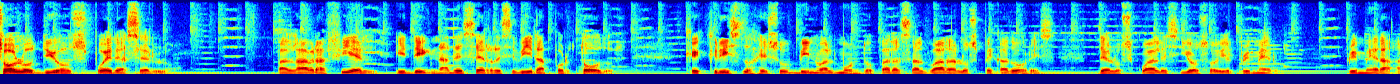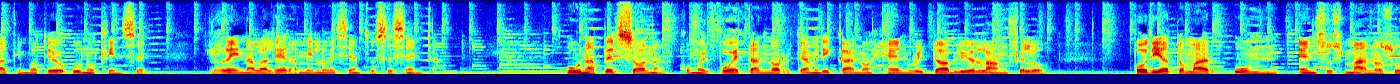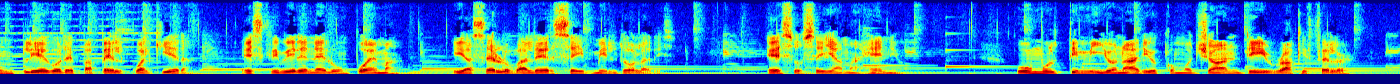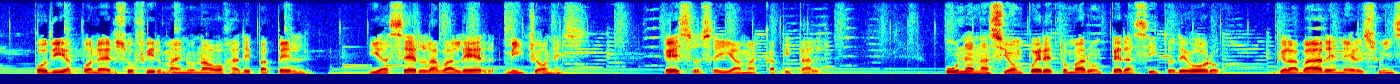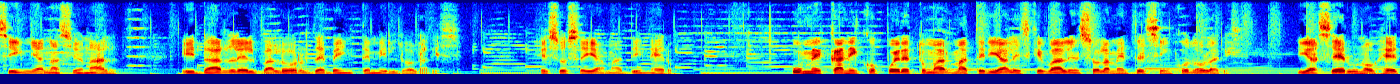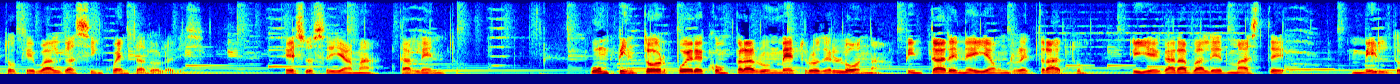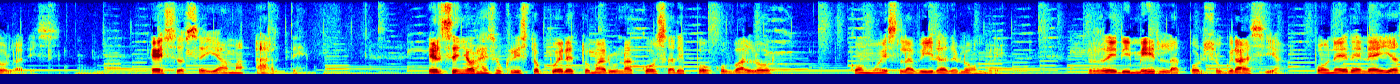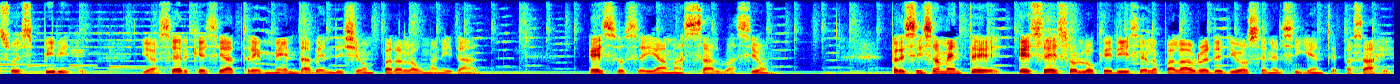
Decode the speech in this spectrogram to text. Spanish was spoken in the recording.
Solo Dios puede hacerlo. Palabra fiel y digna de ser recibida por todos, que Cristo Jesús vino al mundo para salvar a los pecadores, de los cuales yo soy el primero. Primera a Timoteo 1.15, Reina Valera 1960. Una persona como el poeta norteamericano Henry W. Longfellow podía tomar un, en sus manos un pliego de papel cualquiera, escribir en él un poema y hacerlo valer seis mil dólares. Eso se llama genio. Un multimillonario como John D. Rockefeller podía poner su firma en una hoja de papel y hacerla valer millones. Eso se llama capital. Una nación puede tomar un pedacito de oro, grabar en él su insignia nacional y darle el valor de 20 mil dólares. Eso se llama dinero. Un mecánico puede tomar materiales que valen solamente 5 dólares y hacer un objeto que valga 50 dólares. Eso se llama talento. Un pintor puede comprar un metro de lona, pintar en ella un retrato y llegar a valer más de mil dólares. Eso se llama arte. El Señor Jesucristo puede tomar una cosa de poco valor, como es la vida del hombre, redimirla por su gracia, poner en ella su espíritu y hacer que sea tremenda bendición para la humanidad. Eso se llama salvación. Precisamente es eso lo que dice la palabra de Dios en el siguiente pasaje.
